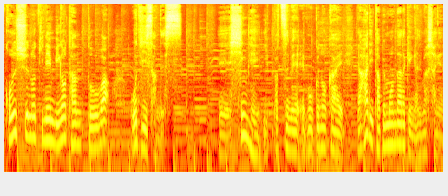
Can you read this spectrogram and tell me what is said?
今週の記念日の担当はおじいさんです。えー新年一発目、え僕の回、やはり食べ物だらけになりましたね。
